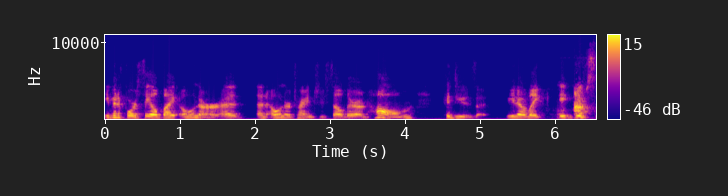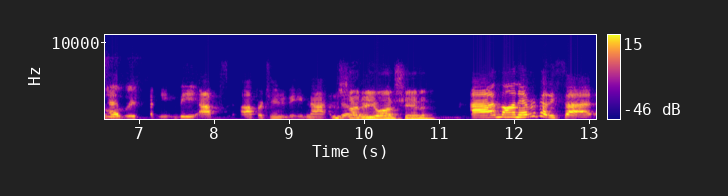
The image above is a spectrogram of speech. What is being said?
even a for sale by owner, a, an owner trying to sell their own home could use it. You know, like it gives Absolutely. everybody the apps opportunity. Not whose side are you on, Shannon? I'm on everybody's side.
